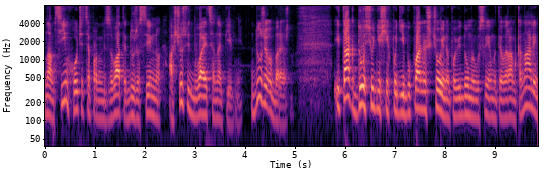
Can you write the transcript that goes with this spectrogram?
нам всім хочеться проаналізувати дуже сильно, а що ж відбувається на півдні. Дуже обережно. І так, до сьогоднішніх подій буквально щойно повідомив у своєму телеграм-каналі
